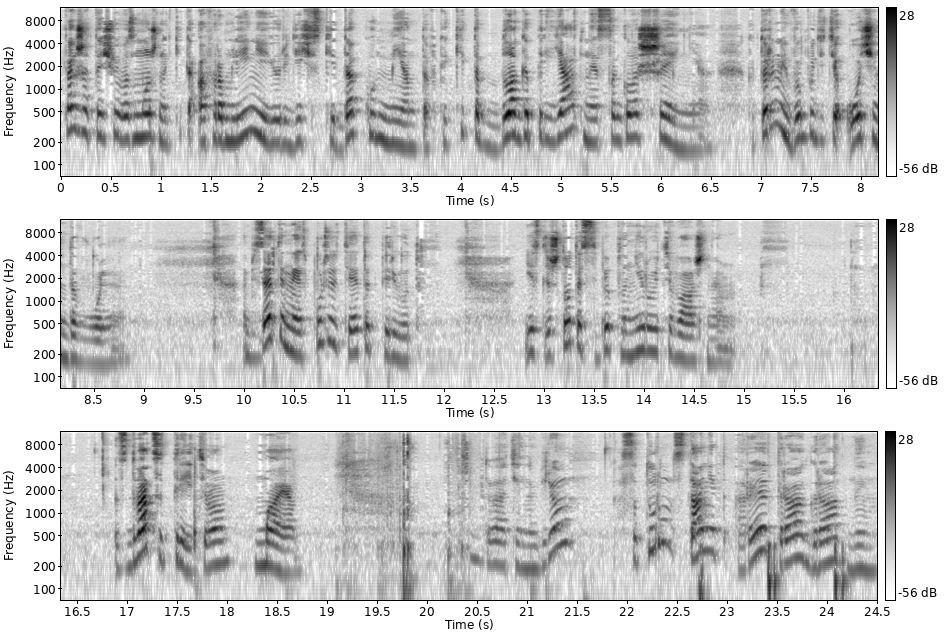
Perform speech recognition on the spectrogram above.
Также это еще возможно какие-то оформления юридических документов, какие-то благоприятные соглашения, которыми вы будете очень довольны. Обязательно используйте этот период, если что-то себе планируете важное. С 23 мая давайте наберем Сатурн станет ретроградным.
